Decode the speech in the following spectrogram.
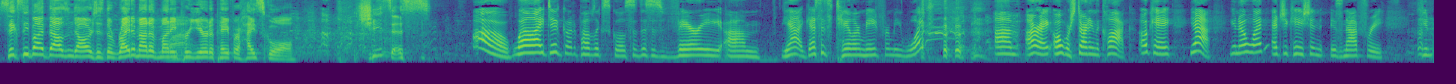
$65,000 is the right amount of money per year to pay for high school. Jesus. Oh, well, I did go to public school, so this is very, um, yeah, I guess it's tailor made for me. What? um, all right. Oh, we're starting the clock. Okay. Yeah. You know what? Education is not free. You,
